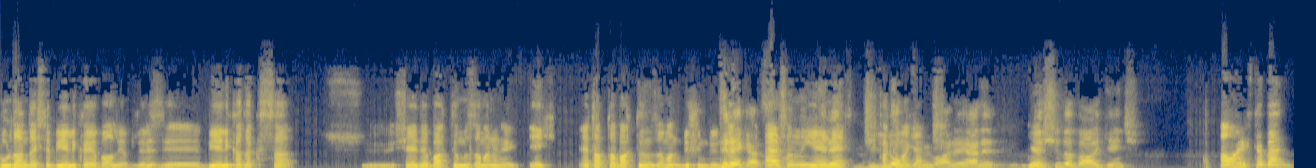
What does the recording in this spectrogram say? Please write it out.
Buradan da işte Bielika'ya bağlayabiliriz. Ee, Bielika'da kısa e, şeyde baktığımız zaman hani ilk etapta baktığın zaman düşündüğünde direkt Ersan. Ersan'ın yerine takıma gelmiş. var ya yani yaşı da daha genç. Ama işte ben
